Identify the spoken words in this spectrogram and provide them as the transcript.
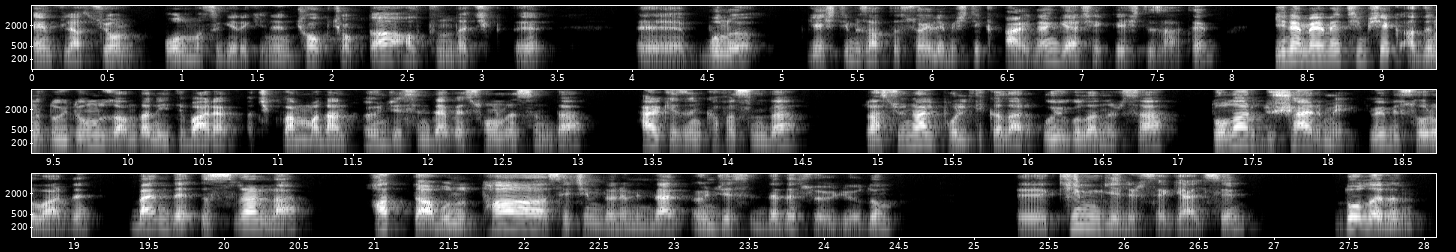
enflasyon olması gerekenin çok çok daha altında çıktı. Ee, bunu geçtiğimiz hafta söylemiştik. Aynen gerçekleşti zaten. Yine Mehmet Şimşek adını duyduğumuz andan itibaren açıklanmadan öncesinde ve sonrasında herkesin kafasında rasyonel politikalar uygulanırsa dolar düşer mi gibi bir soru vardı. Ben de ısrarla hatta bunu ta seçim döneminden öncesinde de söylüyordum. Ee, kim gelirse gelsin doların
